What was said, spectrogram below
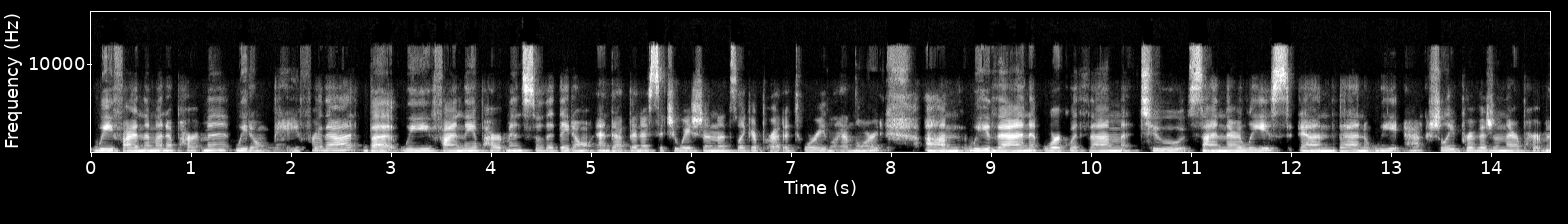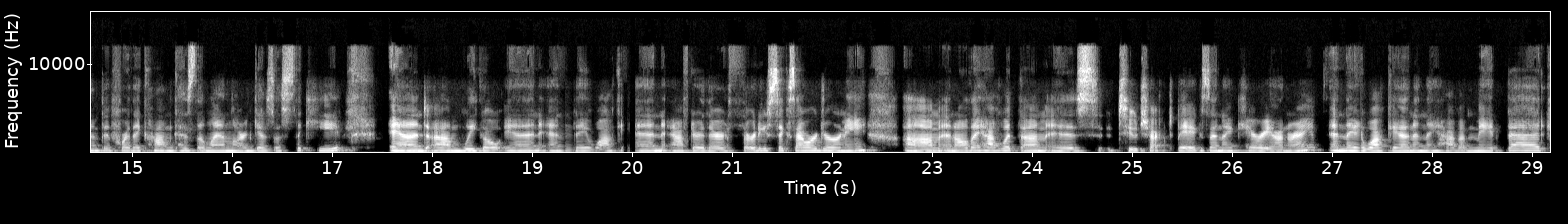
We find them an apartment. We don't pay for that, but we find the apartments so that they don't end up in a situation that's like a predatory landlord. Um, we then work with them to sign their lease, and then we actually provision their apartment before they come because the landlord gives us the key. And um, we go in and they walk in after their 36 hour journey. Um, and all they have with them is two checked bags and a carry on, right? And they walk in and they have a made bed,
